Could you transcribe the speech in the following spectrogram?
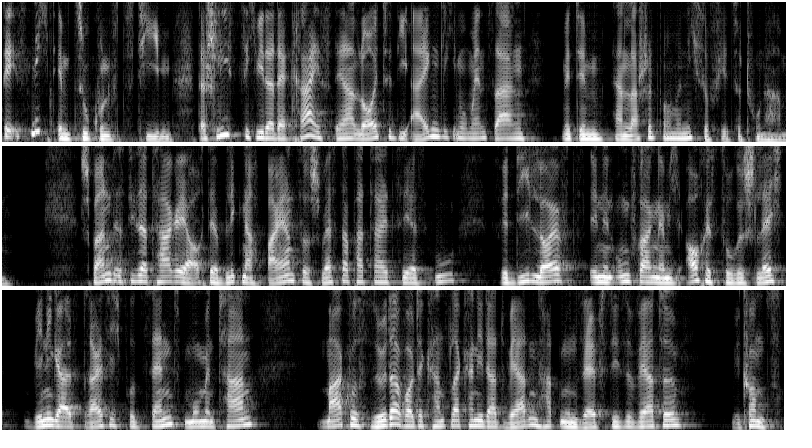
Der ist nicht im Zukunftsteam. Da schließt sich wieder der Kreis der Leute, die eigentlich im Moment sagen, mit dem Herrn Laschet wollen wir nicht so viel zu tun haben. Spannend ist dieser Tage ja auch der Blick nach Bayern zur Schwesterpartei CSU. Für die läuft's in den Umfragen nämlich auch historisch schlecht. Weniger als 30 Prozent momentan. Markus Söder wollte Kanzlerkandidat werden, hat nun selbst diese Werte. Wie kommt's?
